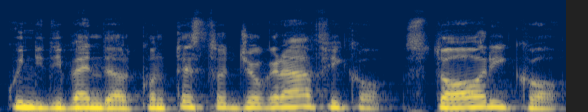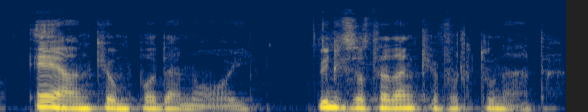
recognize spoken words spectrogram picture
Quindi dipende dal contesto geografico, storico e anche un po' da noi. Quindi sono stata anche fortunata.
